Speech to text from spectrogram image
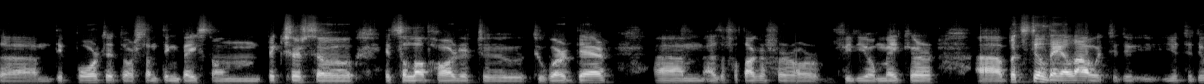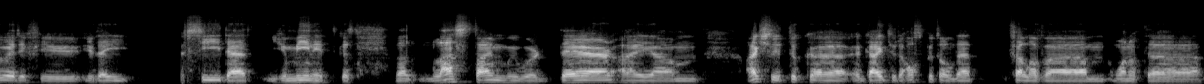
um, deported or something based on pictures. So it's a lot harder to to work there um, as a photographer or video maker. Uh, but still, they allow it to do you to do it if you if they see that you mean it. Because the last time we were there, I um, actually took a, a guy to the hospital that fell off um, one of the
